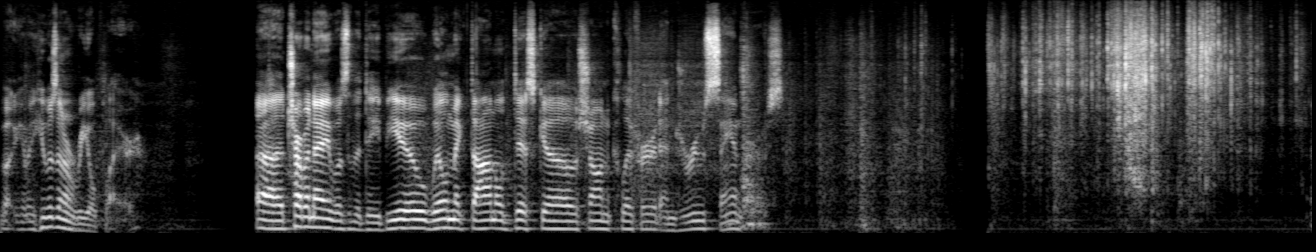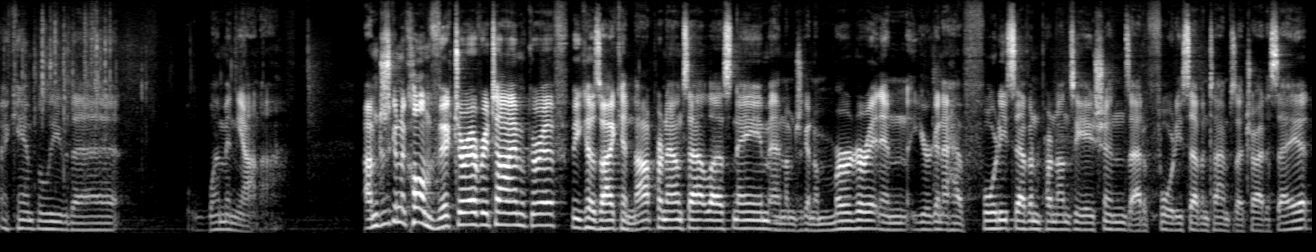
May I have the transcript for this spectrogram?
But he- he wasn't a real player. Uh, Charbonnet was the debut. Will McDonald, Disco, Sean Clifford, and Drew Sanders. I can't believe that. Wembanyama. I'm just gonna call him Victor every time, Griff, because I cannot pronounce that last name, and I'm just gonna murder it, and you're gonna have 47 pronunciations out of 47 times I try to say it.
